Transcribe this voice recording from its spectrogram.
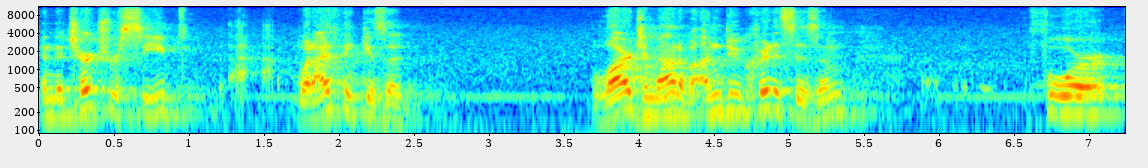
and the church received uh, what I think is a large amount of undue criticism for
